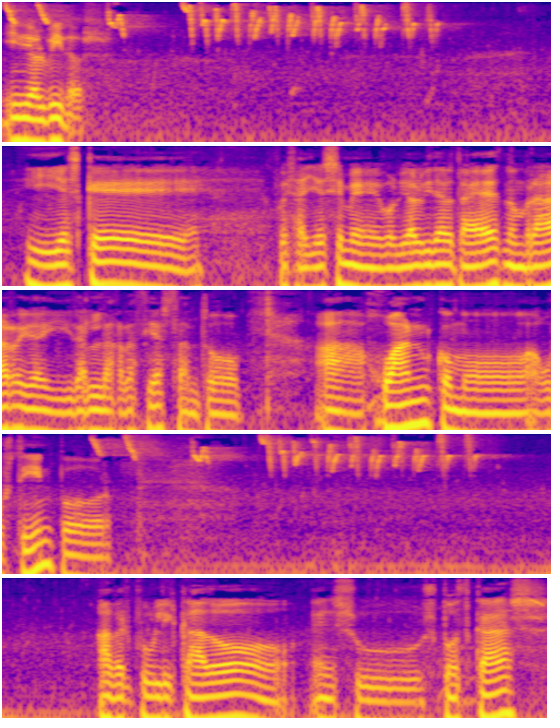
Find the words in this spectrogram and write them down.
y de olvidos. Y es que pues ayer se me volvió a olvidar otra vez nombrar y, darle las gracias tanto a Juan como a Agustín por haber publicado en sus podcasts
